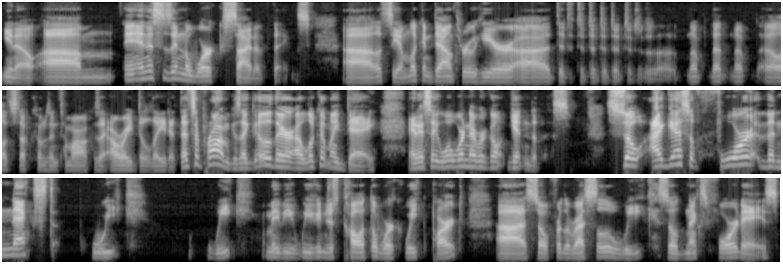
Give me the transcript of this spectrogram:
you know. Um, and this is in the work side of things. Uh, let's see. I'm looking down through here. Uh, nope, that, nope. All that stuff comes in tomorrow because I already delayed it. That's a problem because I go there, I look at my day, and I say, well, we're never going to get into this. So I guess for the next week, week, maybe we can just call it the work week part. Uh, so for the rest of the week, so next four days,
